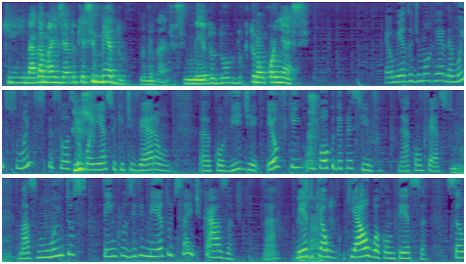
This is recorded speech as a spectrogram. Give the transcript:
que nada mais é do que esse medo, na verdade, esse medo do, do que tu não conhece. É o medo de morrer, né? Muitos, muitas pessoas que Isso. eu conheço e que tiveram uh, Covid, eu fiquei um pouco depressiva, né? Confesso. Uhum. Mas muitos têm, inclusive, medo de sair de casa, né? Medo que, que algo aconteça. São,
